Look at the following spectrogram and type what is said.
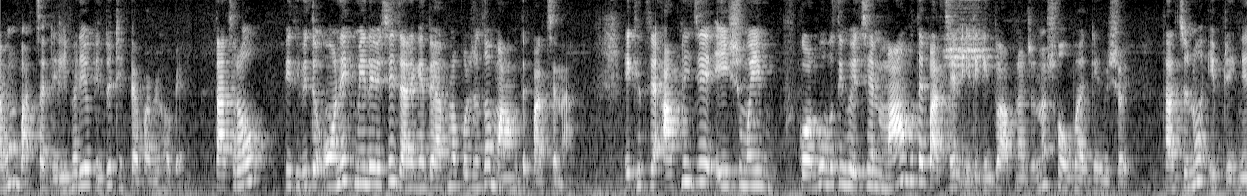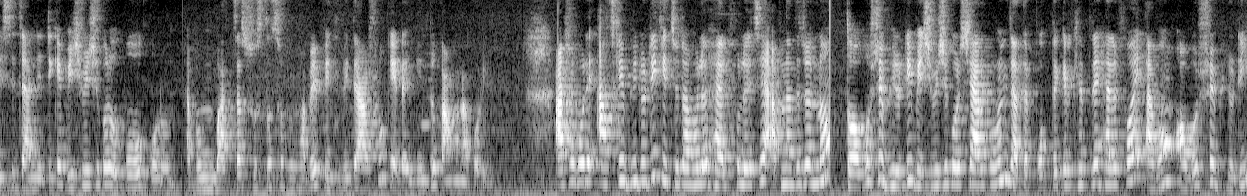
এবং বাচ্চার ডেলিভারিও কিন্তু ঠিকঠাকভাবে হবে। তাছাড়াও পৃথিবীতে অনেক মেয়ে রয়েছে যারা কিন্তু এখনও পর্যন্ত মা হতে পারছে না। এক্ষেত্রে আপনি যে এই সময় গর্ভবতী হয়েছেন, মা হতে পারছেন, এটি কিন্তু আপনার জন্য সৌভাগ্যের বিষয়। তার জন্য এই প্রেগনেন্সি জার্নিটিকে বেশি বেশি করে উপভোগ করুন এবং বাচ্চা সুস্থ সফলভাবে পৃথিবীতে আসুক, এটাই কিন্তু কামনা করি। আশা করি আজকের ভিডিওটি কিছুটা হলেও হেল্পফুল হয়েছে আপনাদের জন্য। তো অবশ্যই ভিডিওটি বেশি বেশি করে শেয়ার করুন যাতে প্রত্যেকের ক্ষেত্রে হেল্প হয় এবং অবশ্যই ভিডিওটি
